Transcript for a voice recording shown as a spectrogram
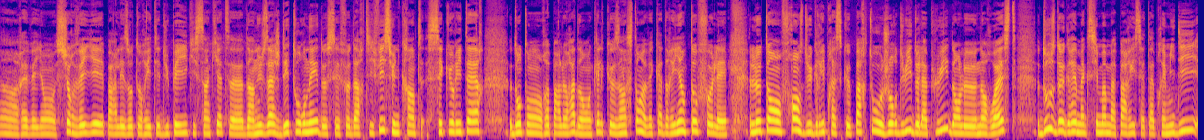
Un réveillon surveillé par les autorités du pays qui s'inquiète euh, d'un usage détourné de ces feux d'artifice, une crainte sécuritaire dont on reparlera dans quelques instants avec Adrien Toffolet. Le temps en France du gris presque partout aujourd'hui, de la pluie dans le nord-ouest, 12 degrés maximum à Paris cet après-midi,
